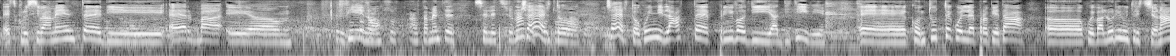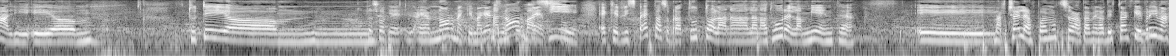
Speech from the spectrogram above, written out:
esclusivamente di erba e um, fieno. altamente selezionato certo, certo, quindi latte privo di additivi, eh, con tutte quelle proprietà, eh, quei valori nutrizionali e um, tutti, um, tutto ciò che è a norma e che magari a norma sì e che rispetta soprattutto la, la natura e l'ambiente e Marcella è un po' emozionata, me l'ha detto anche prima.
